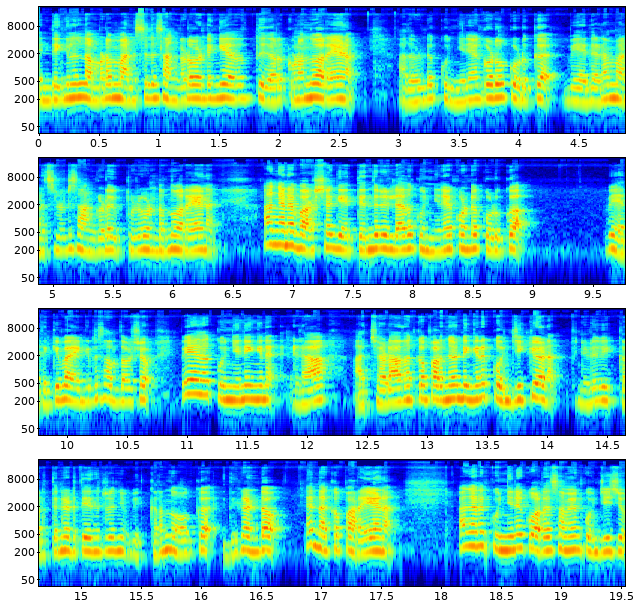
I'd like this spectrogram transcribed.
എന്തെങ്കിലും നമ്മുടെ മനസ്സിൽ സങ്കടം ഉണ്ടെങ്കിൽ അത് തീർക്കണമെന്ന് പറയണം. അതുകൊണ്ട് കുഞ്ഞിനെ കൂടെ കൊടുക്കുക വേദയുടെ മനസ്സിലൊരു സങ്കടം ഇപ്പോഴും ഉണ്ടെന്ന് പറയണം. അങ്ങനെ വർഷ ഗത്യന്തരമില്ലാതെ കുഞ്ഞിനെ കൊണ്ട് കൊടുക്കുക. വേദയ്ക്ക് ഭയങ്കര സന്തോഷം. വേദ കുഞ്ഞിനെ ഇങ്ങനെ എടാ അച്ചടാന്നൊക്കെ പറഞ്ഞുകൊണ്ട് ഇങ്ങനെ കൊഞ്ചിക്കുകയാണ് പിന്നീട് വിക്രത്തിന്റെ അടുത്ത് ചെന്നിട്ട് വിക്രം നോക്കുക ഇത് കണ്ടോ? എന്നൊക്കെ പറയണം. അങ്ങനെ കുഞ്ഞിനെ കുറേ സമയം കൊഞ്ചിച്ചു.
